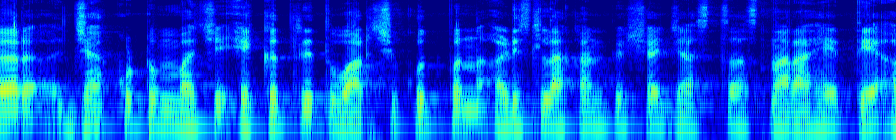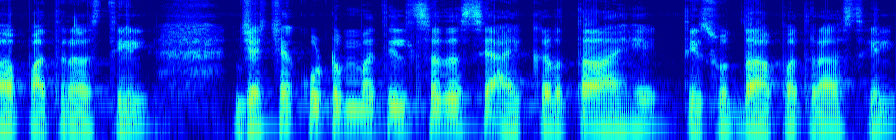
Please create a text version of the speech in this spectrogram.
तर ज्या कुटुंबाचे एकत्रित वार्षिक उत्पन्न अडीच लाखांपेक्षा जास्त असणार आहे ते अपात्र असतील. ज्याच्या कुटुंबातील सदस्य आयकर्ता आहे ते सुद्धा अपात्र असतील.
